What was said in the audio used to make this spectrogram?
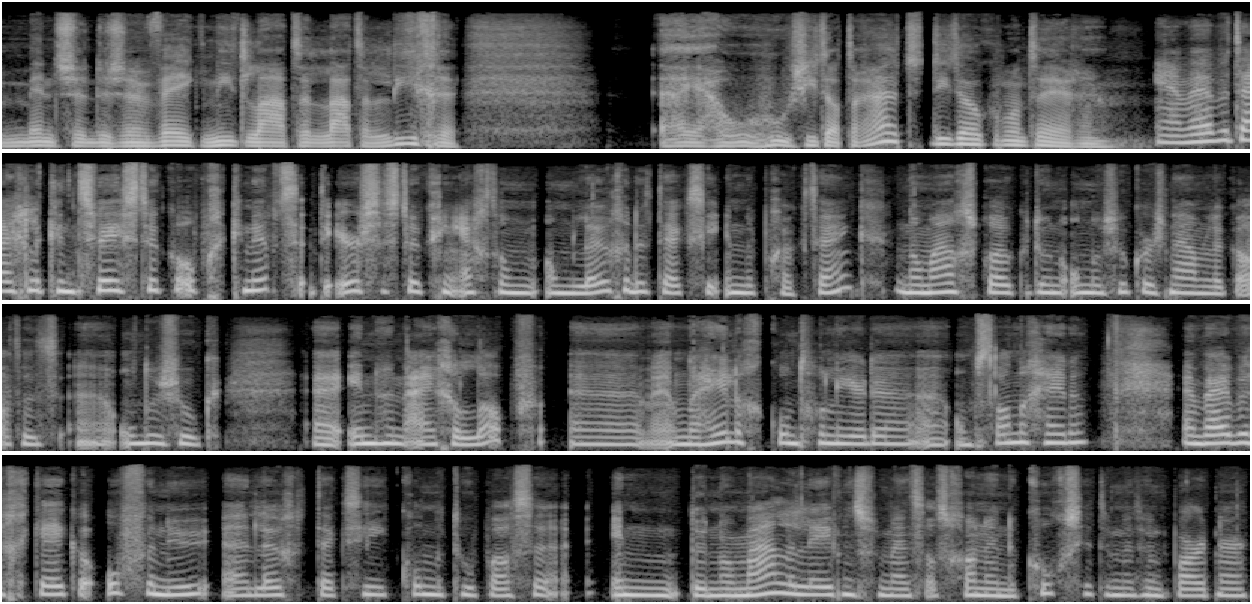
mensen dus een week niet laten, laten liegen. Uh, ja, hoe, hoe ziet dat eruit, die documentaire? Ja, we hebben het eigenlijk in twee stukken opgeknipt. Het eerste stuk ging echt om, om leugendetectie in de praktijk. Normaal gesproken doen onderzoekers namelijk altijd uh, onderzoek uh, in hun eigen lab. onder hele gecontroleerde omstandigheden. En wij hebben gekeken of we nu leugendetectie konden toepassen in de normale levens van mensen. Als gewoon in de kroeg zitten met hun partner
